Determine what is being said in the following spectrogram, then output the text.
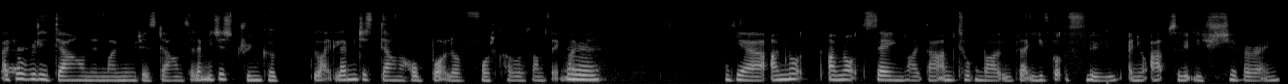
I feel really down and my mood is down. So let me just drink a like let me just down a whole bottle of vodka or something. Like Mm. yeah, I'm not I'm not saying like that. I'm talking about like you've got the flu and you're absolutely shivering.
